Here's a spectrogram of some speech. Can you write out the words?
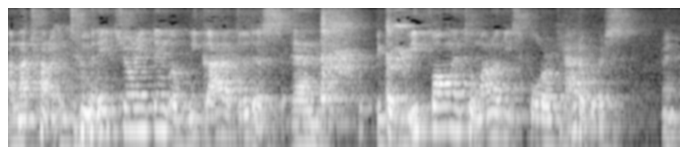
I'm not trying to intimidate you or anything, but we gotta do this, and because we fall into one of these four categories, right?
